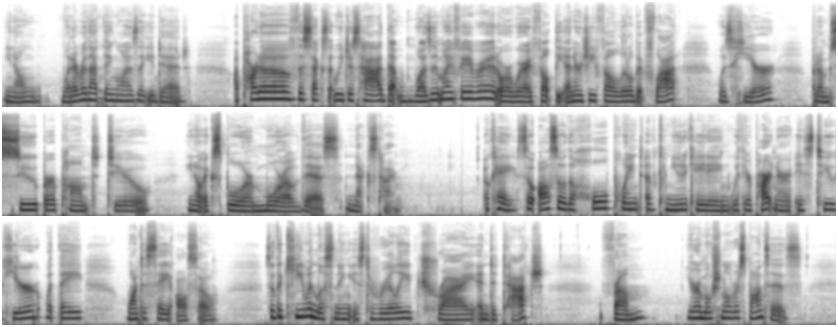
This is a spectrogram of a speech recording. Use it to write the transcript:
you know, whatever that thing was that you did. A part of the sex that we just had that wasn't my favorite or where I felt the energy fell a little bit flat was here but I'm super pumped to, you know, explore more of this next time. Okay, so also the whole point of communicating with your partner is to hear what they want to say, also. So the key when listening is to really try and detach from your emotional responses.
